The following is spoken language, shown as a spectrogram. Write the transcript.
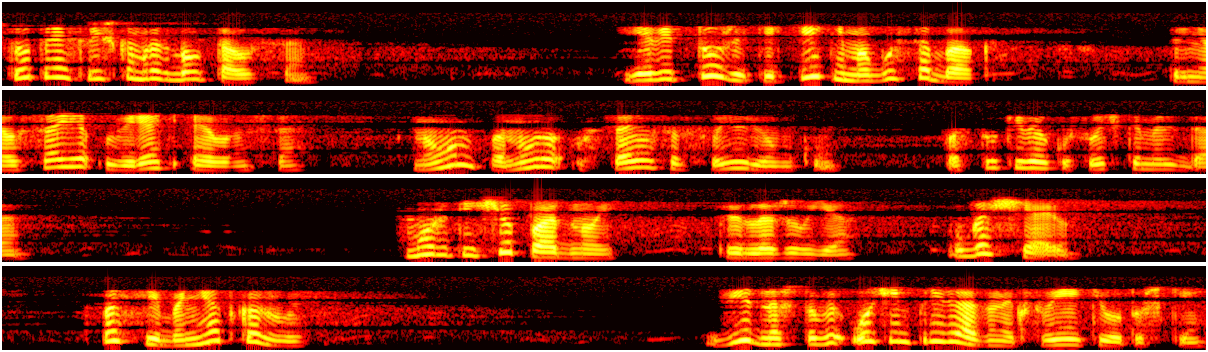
Что-то я слишком разболтался. Я ведь тоже терпеть не могу собак, принялся я уверять Эванса, но он понуро уставился в свою рюмку, постукивая кусочками льда. «Может, еще по одной?» — предложил я. «Угощаю». «Спасибо, не откажусь». «Видно, что вы очень привязаны к своей тетушке»,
